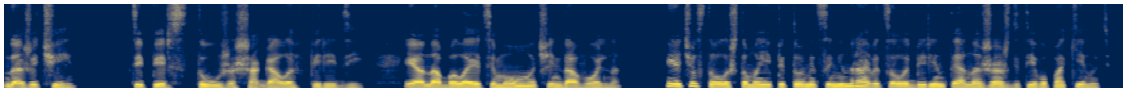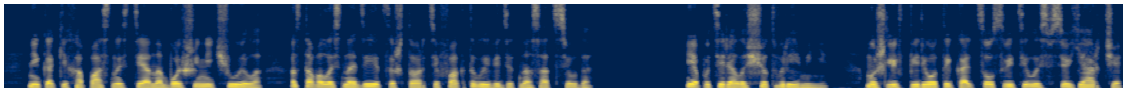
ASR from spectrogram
даже Чейн. Теперь стужа шагала впереди, и она была этим очень довольна. Я чувствовала, что моей питомице не нравится лабиринт, и она жаждет его покинуть. Никаких опасностей она больше не чуяла, оставалось надеяться, что артефакт выведет нас отсюда. Я потеряла счет времени. Мы шли вперед, и кольцо светилось все ярче,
